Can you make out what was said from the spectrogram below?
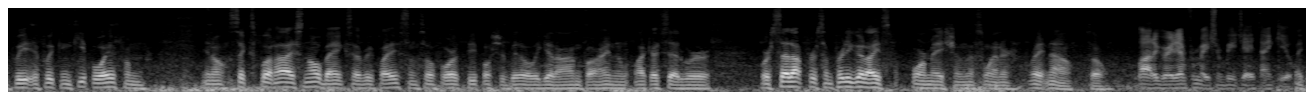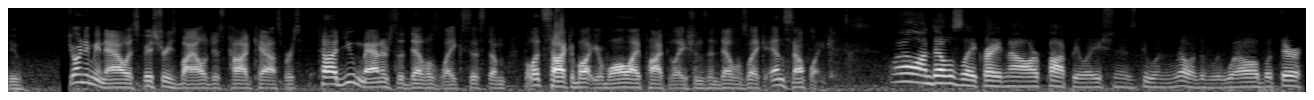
If we if we can keep away from, you know, six foot high snowbanks every place and so forth, people should be able to get on fine. And like I said, we're we're set up for some pretty good ice formation this winter right now. So a lot of great information, BJ. Thank you. Thank you. Joining me now is fisheries biologist Todd Caspers. Todd, you manage the Devil's Lake system, but let's talk about your walleye populations in Devil's Lake and Stump Lake. Well, on Devil's Lake right now, our population is doing relatively well, but there are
